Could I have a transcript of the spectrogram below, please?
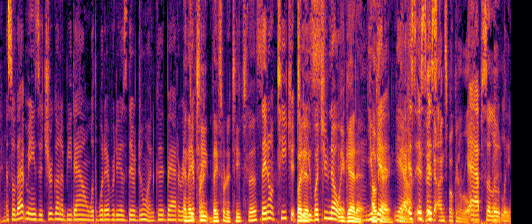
Mm-hmm. And so that means that you're going to be down with whatever it is they're doing, good, bad, or And they te- they sort of teach this. they don't teach it But to you, but you know it. you get it. You get it. Yeah. yeah. It's, it's, it's, like the unspoken rule Absolutely.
